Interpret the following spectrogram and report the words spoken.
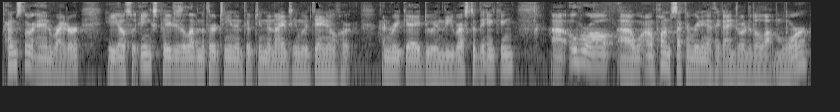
penciler and writer. He also inks pages 11 to 13 and 15 to 19 with Daniel Henrique doing the rest of the inking. Uh, overall, uh, upon second reading, I think I enjoyed it a lot more.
